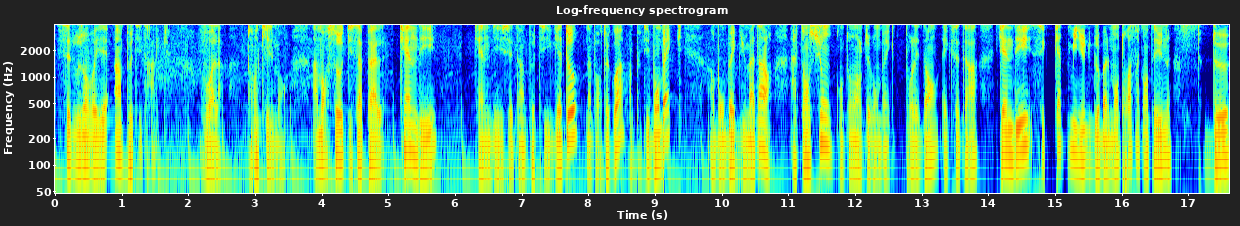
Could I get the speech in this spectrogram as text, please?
c'est de vous envoyer un petit track. Voilà, tranquillement. Un morceau qui s'appelle Candy. Candy, c'est un petit gâteau, n'importe quoi, un petit bon bec, un bon bec du matin. Alors attention quand on mange des bons becs pour les dents, etc. Candy, c'est 4 minutes globalement, 3,51 de...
